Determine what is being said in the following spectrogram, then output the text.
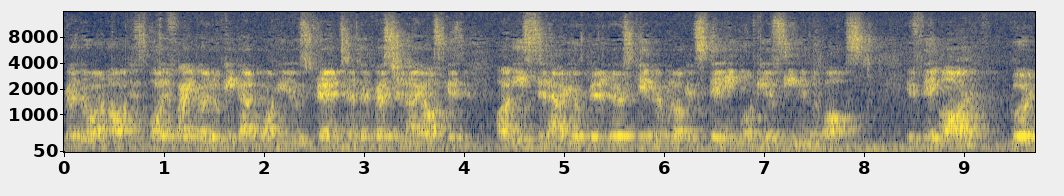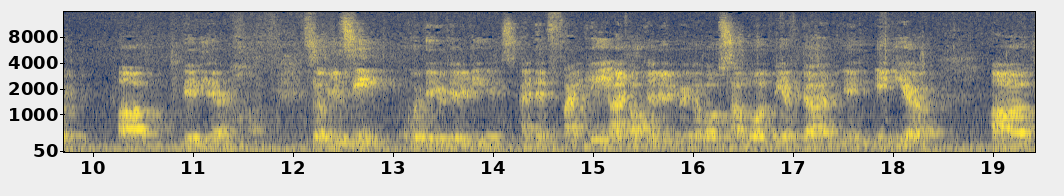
whether or not it's qualified by looking at water use trends. And the question I ask is, are these scenario builders capable of explaining what we have seen in the past? If they are, good, uh, maybe they're not. So we'll see what the utility is. And then finally, I'll talk a little bit about some work we have done in India um,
